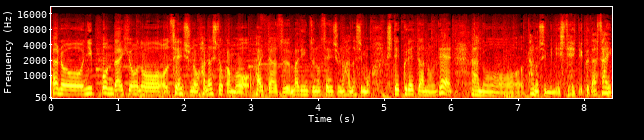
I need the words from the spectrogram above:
あの日本代表の選手の話とかもファイターズマリンズの選手の話もしてくれたのであの楽しみにしていてください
